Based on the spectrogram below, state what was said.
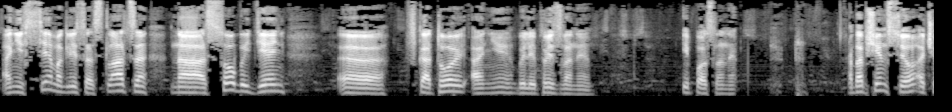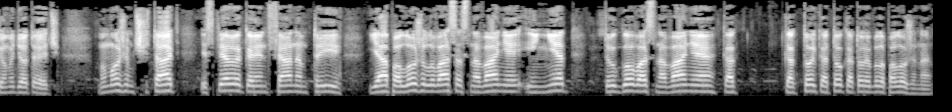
Они все могли сослаться на особый день, э, в который они были призваны и посланы. Обобщим все, о чем идет речь. Мы можем читать из 1 Коринфянам 3. «Я положил у вас основание, и нет другого основания, как как только то, которое было положено.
